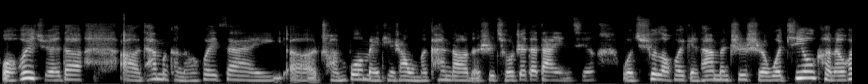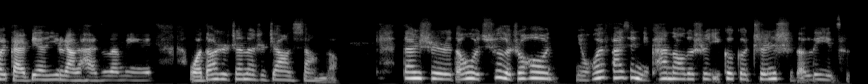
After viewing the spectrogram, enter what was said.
我会觉得啊，他们可能会在呃传播媒体上，我们看到的是求知的大眼睛。我去了会给他们支持，我极有可能会改变一两个孩子的命运。我当时真的是这样想的。但是等我去了之后，你会发现你看到的是一个个真实的例子。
